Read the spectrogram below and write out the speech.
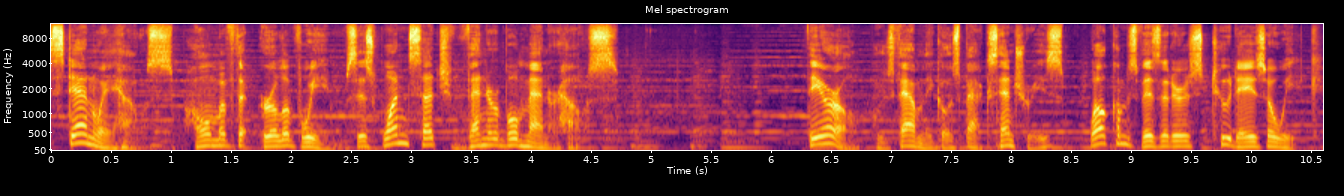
Stanway House, home of the Earl of Wemyss, is one such venerable manor house. The Earl, whose family goes back centuries, welcomes visitors two days a week.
